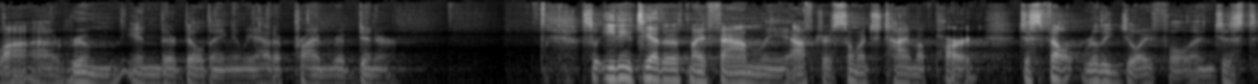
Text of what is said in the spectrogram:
uh, room in their building, and we had a prime rib dinner. So, eating together with my family after so much time apart just felt really joyful. And just,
